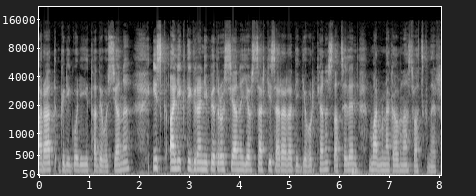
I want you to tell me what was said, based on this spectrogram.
Մարատ Գրիգորիի Թադևոսյանը, իսկ Ալիկ Տիգրանի Պետրոսյանը եւ Սարգիս Արարատի Գևորքյանը ստացել են մարմնակավնասվածքներ։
